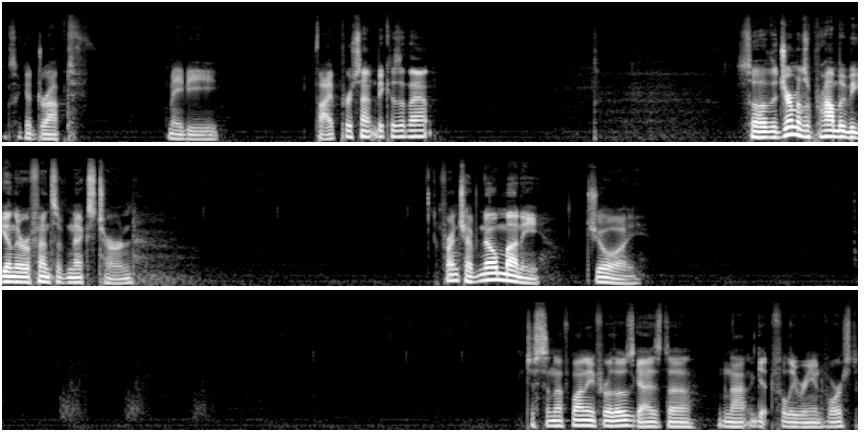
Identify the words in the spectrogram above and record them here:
Looks like it dropped maybe 5% because of that. So the Germans will probably begin their offensive next turn. French have no money. Joy. Just enough money for those guys to not get fully reinforced.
